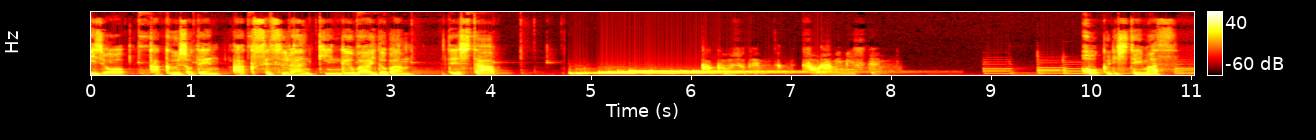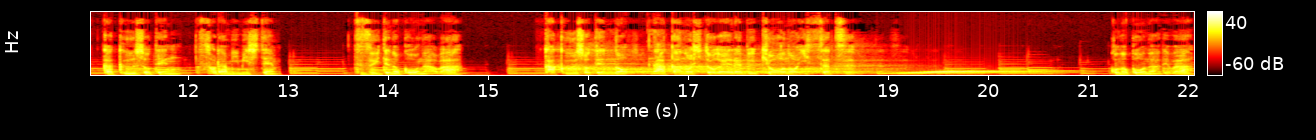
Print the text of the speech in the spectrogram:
以上架空書店アクセスランキングワイド版でした。架空書店空耳視点。お送りしています。架空書店空耳視点。続いてのコーナーは架空書店の中の人が選ぶ今日の一冊。このコーナーでは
